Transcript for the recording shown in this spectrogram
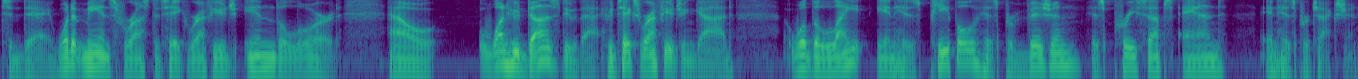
today, what it means for us to take refuge in the Lord, how one who does do that, who takes refuge in God, will delight in his people, his provision, his precepts, and in his protection.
